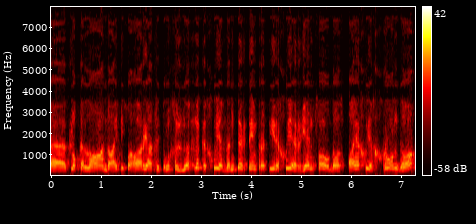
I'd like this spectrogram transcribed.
uh, Klokkelaan, daai tipe areas het ongelooflike goeie wintertemperature, goeie reënval, daar's baie goeie grond daar.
